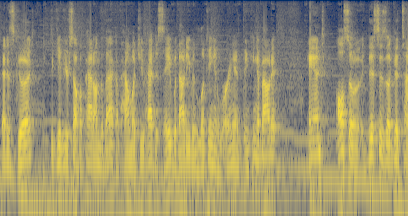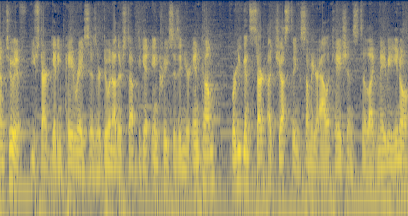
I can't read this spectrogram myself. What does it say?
that it's good, to give yourself a pat on the back of how much you've had to save without even looking and worrying and thinking about it. And also, this is a good time too if you start getting pay raises or doing other stuff to get increases in your income, where you can start adjusting some of your allocations to like maybe, you know,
